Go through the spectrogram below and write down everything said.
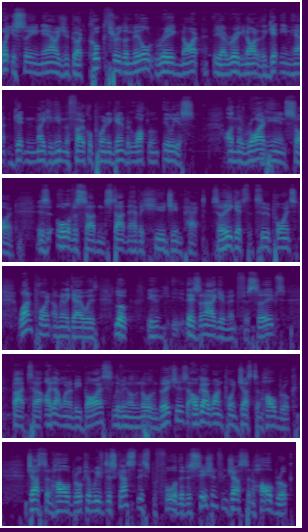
What you're seeing now is you've got Cook through the middle, reignite, you know, reignited, they're getting him out, getting, making him the focal point again. But Lachlan Ilias on the right hand side is all of a sudden starting to have a huge impact. So he gets the two points. One point I'm going to go with look, you, there's an argument for Siebes. But uh, I don't want to be biased living on the northern beaches. I'll go one point Justin Holbrook. Justin Holbrook, and we've discussed this before, the decision from Justin Holbrook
